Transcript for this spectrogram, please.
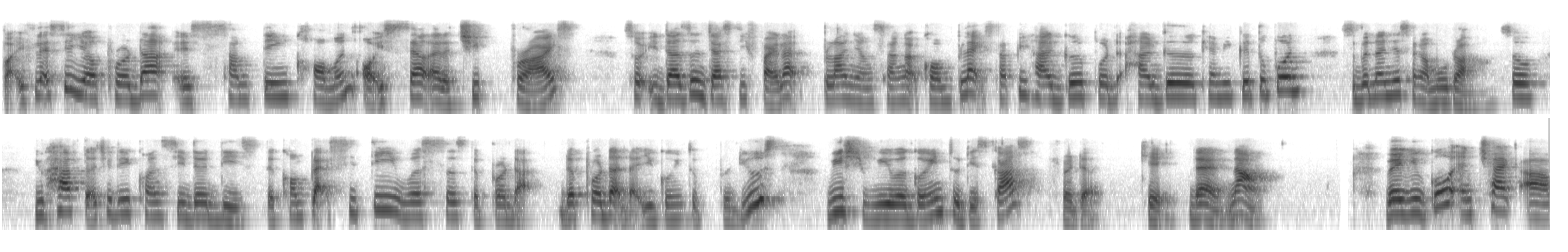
But if let's say your product is something common or is sell at a cheap price, so it doesn't justify lah plant yang sangat kompleks tapi harga produk harga chemical tu pun sebenarnya sangat murah. So you have to actually consider this the complexity versus the product the product that you're going to produce which we were going to discuss further. Okay, then now when you go and check uh,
